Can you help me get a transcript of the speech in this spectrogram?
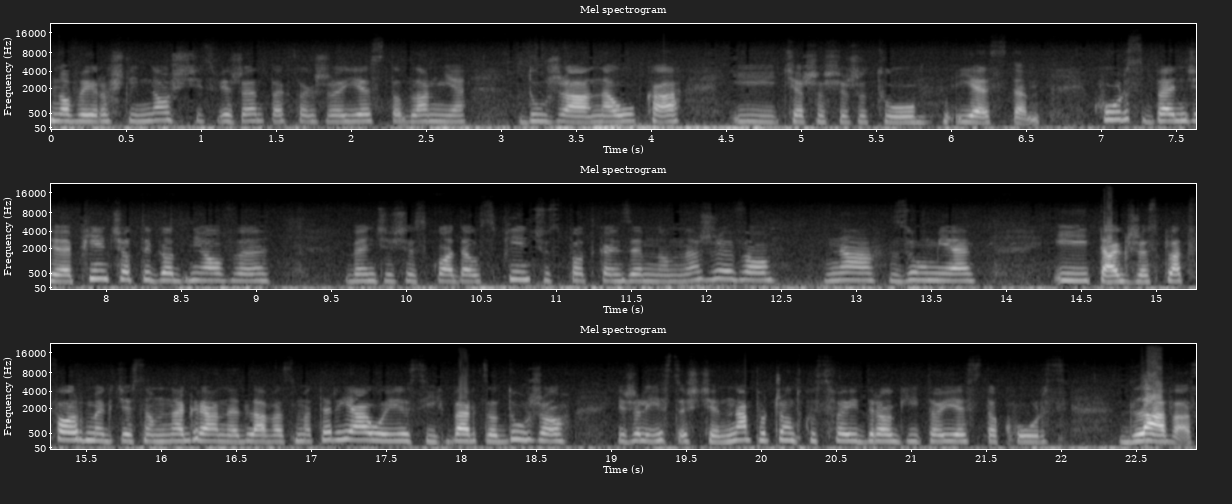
nowej roślinności, zwierzętach, także jest to dla mnie duża nauka i cieszę się, że tu jestem. Kurs będzie pięciotygodniowy, będzie się składał z pięciu spotkań ze mną na żywo, na Zoomie i także z platformy, gdzie są nagrane dla Was materiały. Jest ich bardzo dużo. Jeżeli jesteście na początku swojej drogi, to jest to kurs dla Was.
